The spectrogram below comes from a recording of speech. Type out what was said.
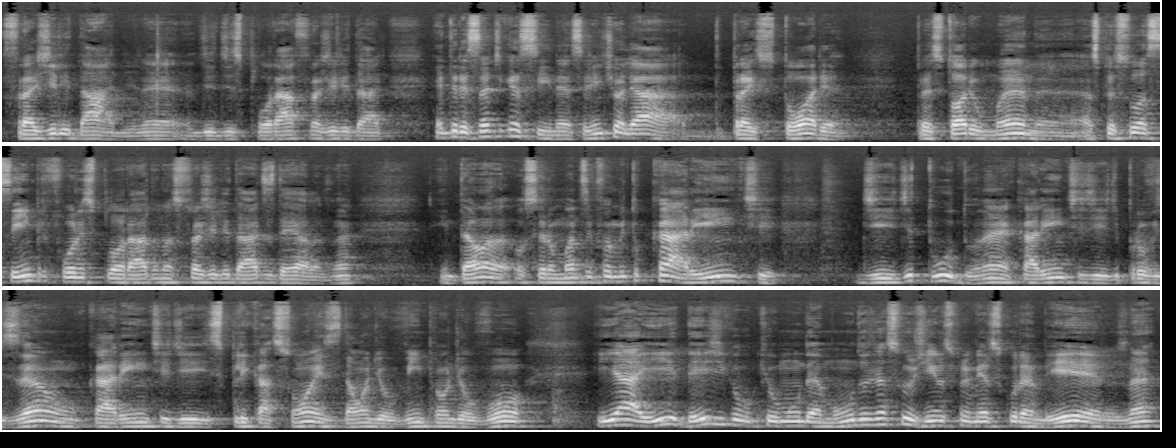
fragilidade, né? De, de explorar a fragilidade. É interessante que assim, né? Se a gente olhar para a história, para a história humana, as pessoas sempre foram exploradas nas fragilidades delas, né? Então, o ser humano sempre foi muito carente de, de tudo, né? Carente de, de provisão, carente de explicações de onde eu vim, para onde eu vou. E aí, desde que o, que o mundo é mundo, já surgiram os primeiros curandeiros, né?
